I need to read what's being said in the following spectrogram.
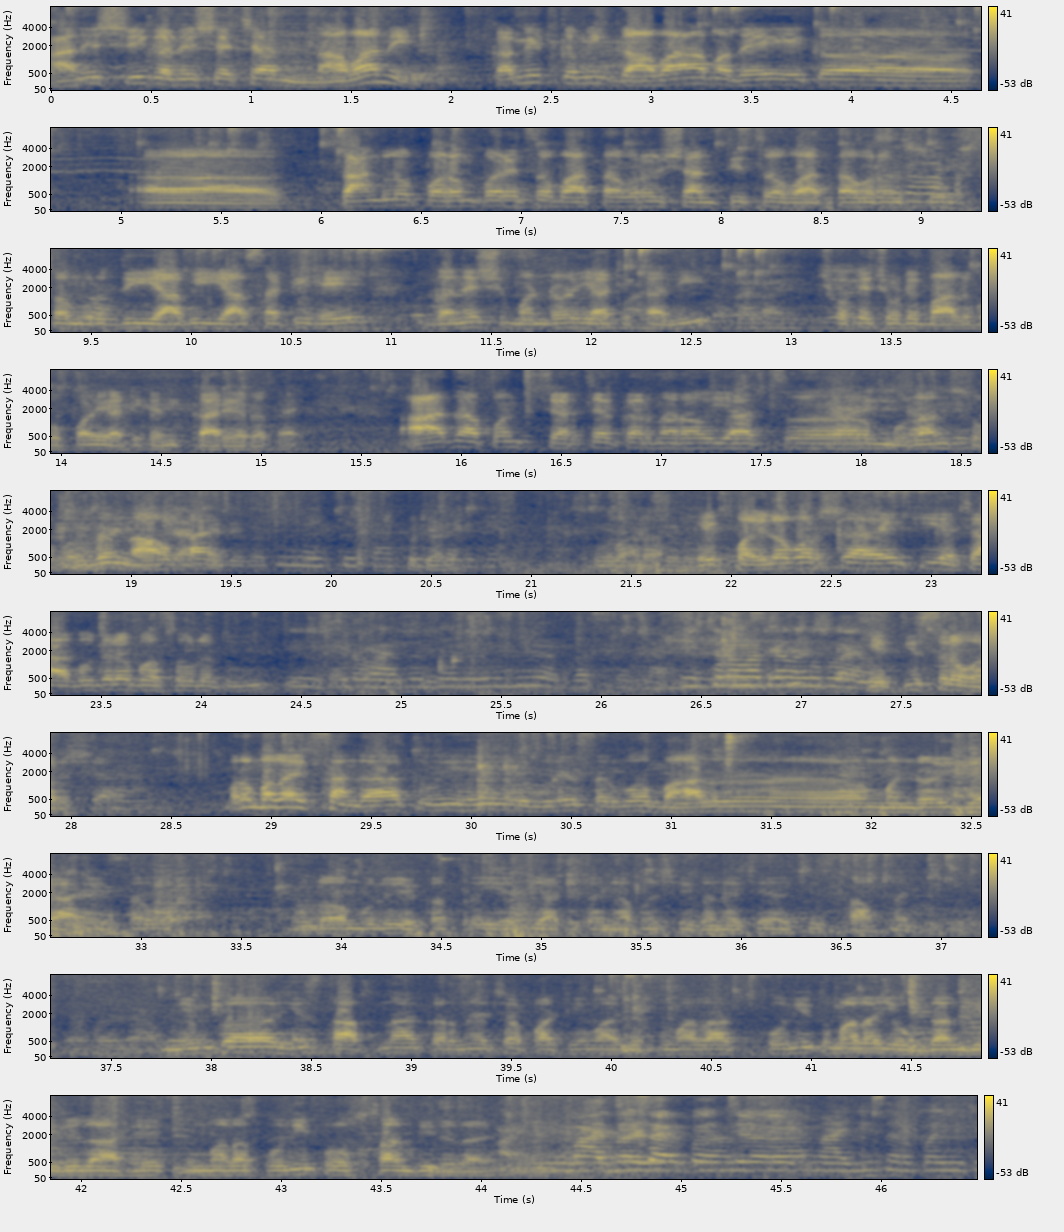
आणि श्री गणेशाच्या नावाने कमीत कमी गावामध्ये एक चांगलं परंपरेचं वातावरण शांतीचं वातावरण सुख समृद्धी यावी यासाठी हे गणेश मंडळ या ठिकाणी छोटे छोटे बालगोपाळ या ठिकाणी कार्यरत आहे. आज आपण चर्चा करणार आहोत याच मुलांसोबत. तुझं नाव काय. हे पहिलं वर्ष आहे की याच्या अगोदर बसवलं तुम्ही? हे तिसरं वर्ष आहे. बरं मला एक सांगा तुम्ही हे एवढे सर्व बाल मंडळी जे आहे सर्व मुलं मुली एकत्र येत या ठिकाणी आपण श्री गणेशाची स्थापना केली. नेमकं ही स्थापना करण्याच्या पाठीमागे तुम्हाला कोणी तुम्हाला योगदान दिलेलं आहे? तुम्हाला कोणी प्रोत्साहन दिलेलं आहे? माझी सरपंच माझी सरपंच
